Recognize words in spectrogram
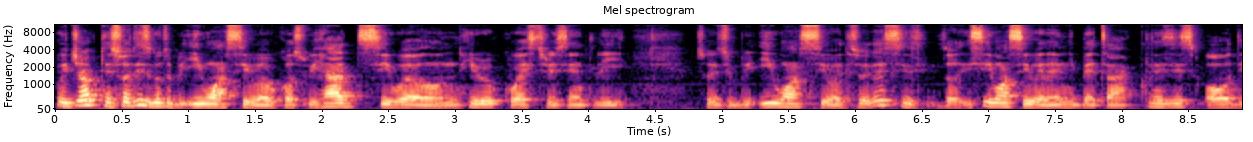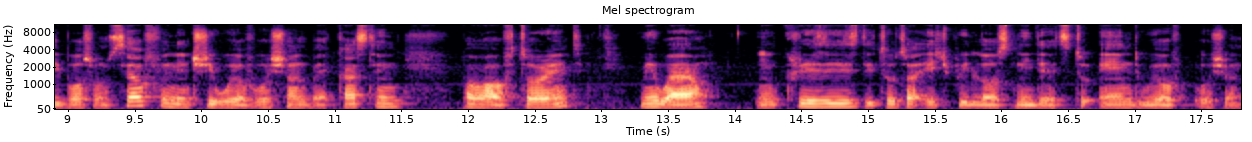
We dropped in, so this is going to be E1 Sewell because we had Sewell on Hero Quest recently. So it will be E1 Sewell. So let's see, so is E1 Sewell any better? Cleanses all the boss from self-entry way of ocean by casting power of torrent. Meanwhile, increases the total HP loss needed to end way of ocean.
